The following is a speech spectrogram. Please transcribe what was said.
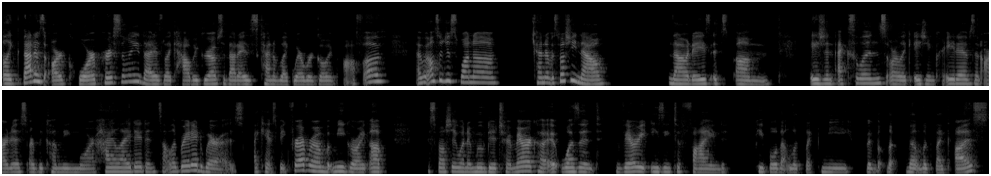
like that is our core personally. That is like how we grew up. So that is kind of like where we're going off of. And we also just want to kind of, especially now, nowadays, it's um Asian excellence or like Asian creatives and artists are becoming more highlighted and celebrated. Whereas I can't speak for everyone, but me growing up, especially when I moved here to America, it wasn't very easy to find people that looked like me, that, that looked like us.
